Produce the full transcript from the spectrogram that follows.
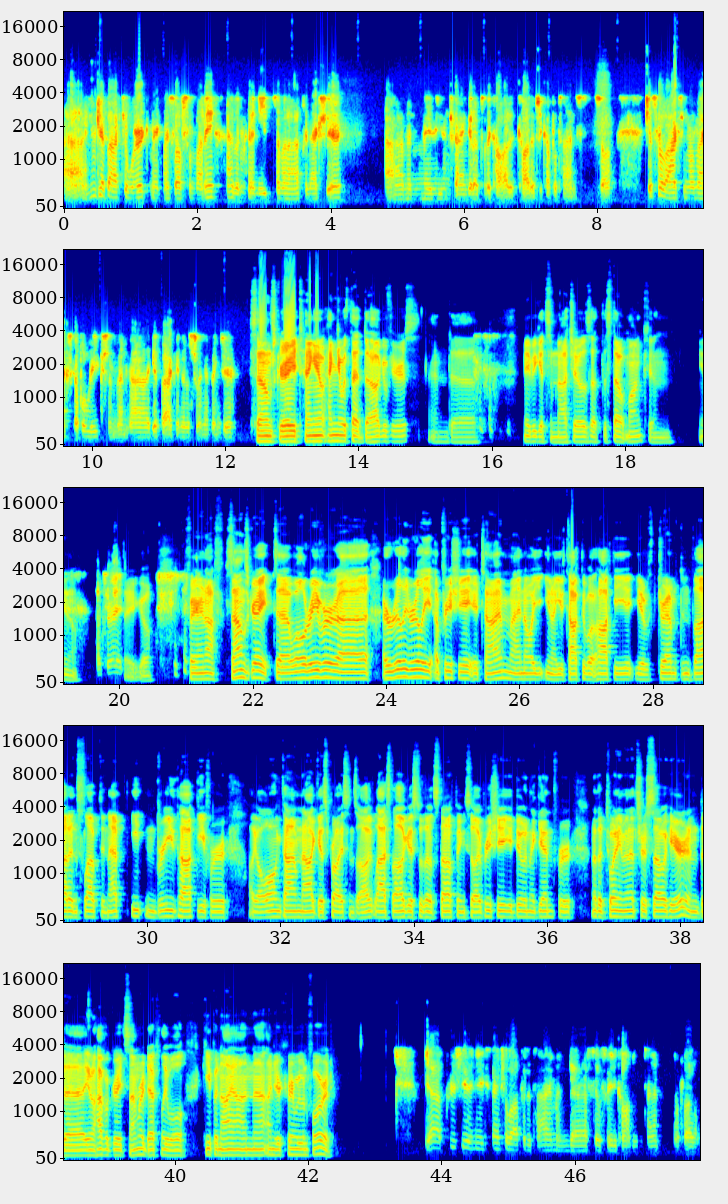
uh, and get back to work, make myself some money, as I'm going to need some of that for next year, um, and maybe even try and get up to the cottage, cottage a couple times. So just relaxing the next couple of weeks, and then uh, get back into the swing of things here. Sounds great. Hang out, hang out with that dog of yours, and uh, maybe get some nachos at the Stout Monk, and you know. That's right. There you go. Fair enough. Sounds great. Uh, well, Reaver, uh, I really, really appreciate your time. I know you, you know you've talked about hockey. You've dreamt and thought and slept and eaten and breathed hockey for like a long time now. I guess probably since last August without stopping. So I appreciate you doing it again for another 20 minutes or so here. And uh, you know, have a great summer. Definitely, we'll keep an eye on uh, on your career moving forward. Yeah, appreciate it, Nick. Thanks a lot for the time, and uh, feel free to call me anytime. No problem.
